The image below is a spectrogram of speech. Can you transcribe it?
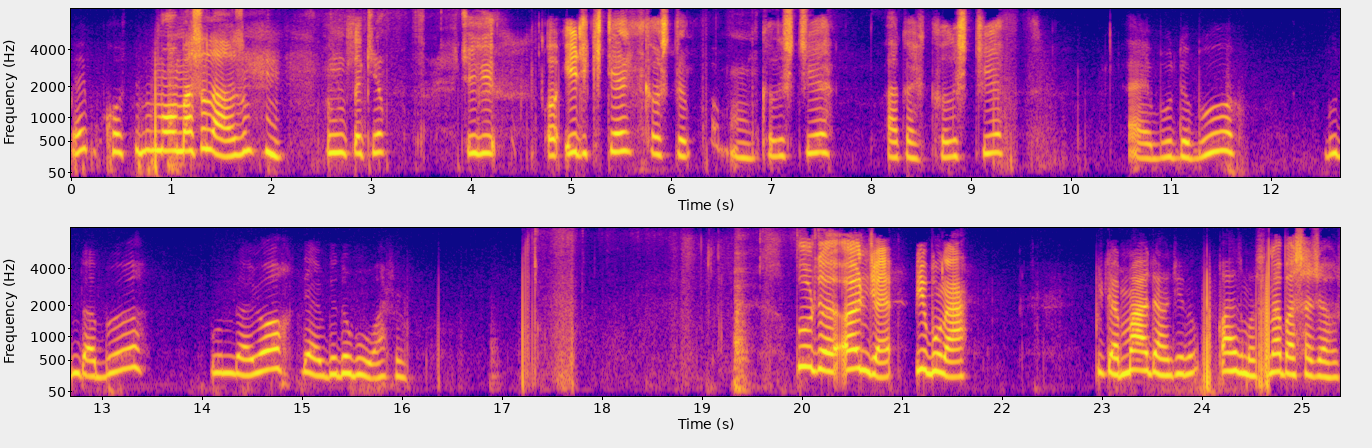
Benim kostümüm olması lazım. Takayım. Çünkü o ilkten kostüm. Hmm, Kılıççı. Arkadaş kılıççı. Yani burada bu. Bunda bu. Bunda yok. Devde de bu var. Burada önce bir buna bir de madencinin kazmasına basacağız.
